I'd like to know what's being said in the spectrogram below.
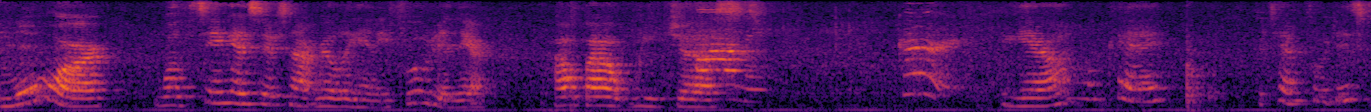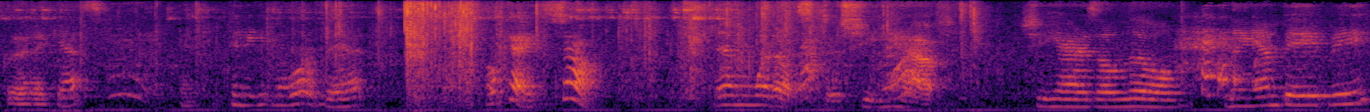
More, well, seeing as there's not really any food in there, how about we just. Yeah, okay. Pretend food is good, I guess. And you can eat more of that. Okay, so, then what else does she have? She has a little lamb baby.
